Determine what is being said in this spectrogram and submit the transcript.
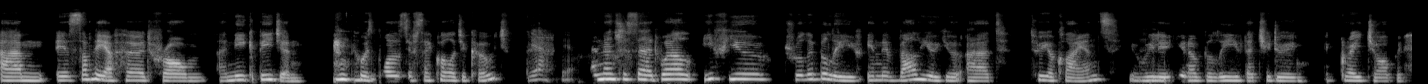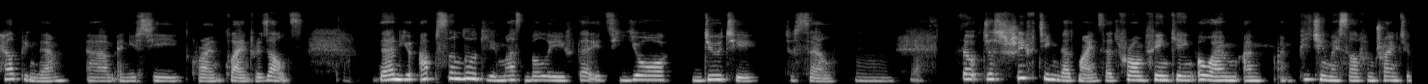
um, is something I've heard from uh, Nick Pigeon, who is mm-hmm. positive psychology coach. Yeah, yeah. And then she said, "Well, if you truly believe in the value you add to your clients you mm-hmm. really you know believe that you're doing a great job in helping them um, and you see client, client results then you absolutely must believe that it's your duty to sell mm, yes. so just shifting that mindset from thinking oh i'm i'm i'm pitching myself i'm trying to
